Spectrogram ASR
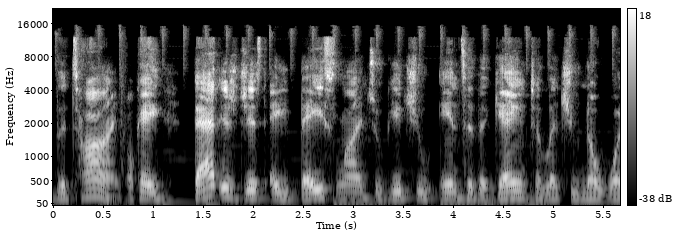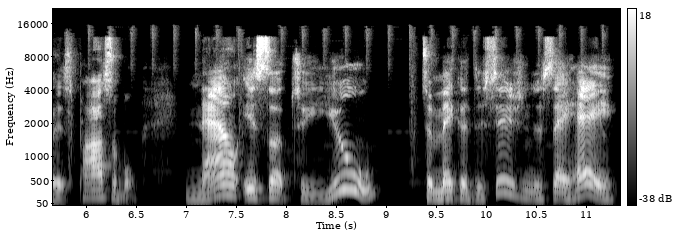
the time. Okay. That is just a baseline to get you into the game to let you know what is possible. Now it's up to you to make a decision to say, hey,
